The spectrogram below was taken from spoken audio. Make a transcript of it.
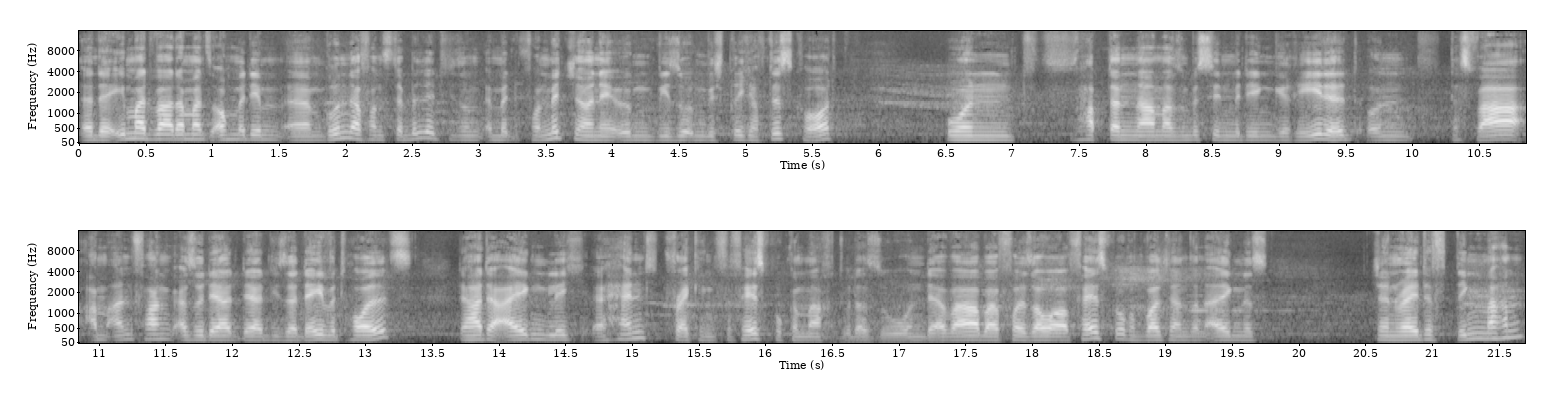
äh, der EMAT war damals auch mit dem ähm, Gründer von Stability, so, äh, mit, von Midjourney irgendwie so im Gespräch auf Discord und habe dann da mal so ein bisschen mit denen geredet und das war am Anfang, also der, der, dieser David Holz, der hatte eigentlich äh, Hand-Tracking für Facebook gemacht oder so. Und der war aber voll sauer auf Facebook und wollte dann sein eigenes Generative-Ding machen.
